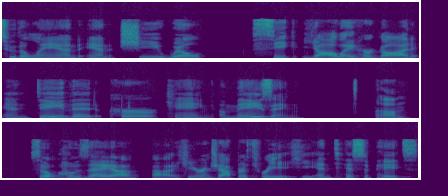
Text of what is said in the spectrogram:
to the land, and she will seek Yahweh her God and David her king. Amazing. Um, so Hosea, uh, here in chapter 3, he anticipates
